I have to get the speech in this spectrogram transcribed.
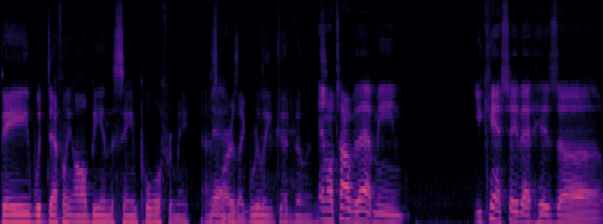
they would definitely all be in the same pool for me as Yeah. far as like really good villains. And on top of that, I mean, you can't say that his uh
